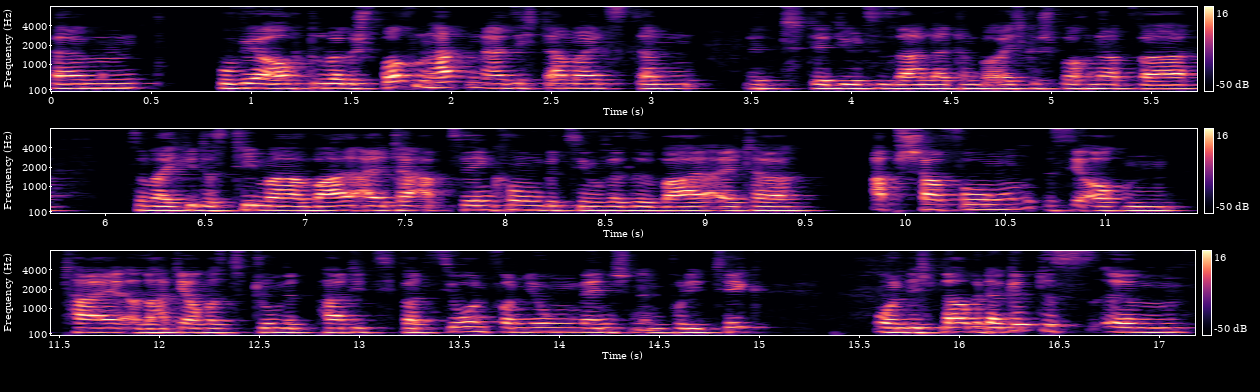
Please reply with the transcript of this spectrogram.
Ähm, wo wir auch drüber gesprochen hatten, als ich damals dann mit der Diözesanleitung bei euch gesprochen habe, war zum Beispiel das Thema Wahlalterabsenkung bzw. Wahlalterabschaffung ist ja auch ein Teil, also hat ja auch was zu tun mit Partizipation von jungen Menschen in Politik. Und ich glaube, da gibt es ähm,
